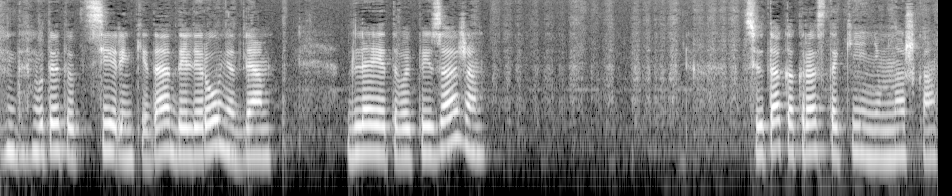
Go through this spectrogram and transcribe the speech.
вот этот серенький, да, Дели Роуни для, для этого пейзажа. Цвета как раз такие немножко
